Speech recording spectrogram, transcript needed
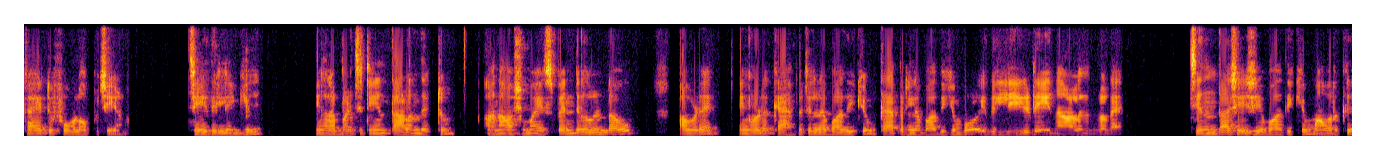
കറക്റ്റായിട്ട് ഫോളോ അപ്പ് ചെയ്യണം. ചെയ്തില്ലെങ്കിൽ നിങ്ങളുടെ ബഡ്ജറ്റിങ്ങിന് താളം തെറ്റും അനാവശ്യമായ സ്പെൻഡുകൾ ഉണ്ടാവും. അവിടെ നിങ്ങളുടെ ക്യാപിറ്റലിനെ ബാധിക്കും. ക്യാപിറ്റലിനെ ബാധിക്കുമ്പോൾ ഇത് ലീഡ് ചെയ്യുന്ന ആളുകളുടെ ചിന്താശേഷിയെ ബാധിക്കും. അവർക്ക്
